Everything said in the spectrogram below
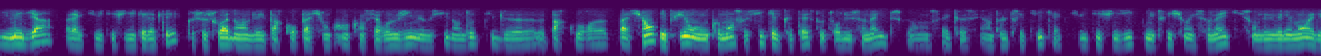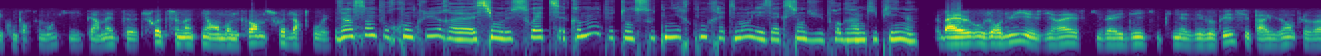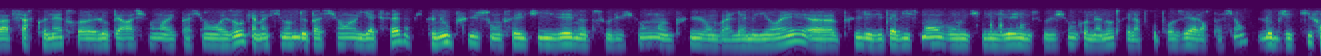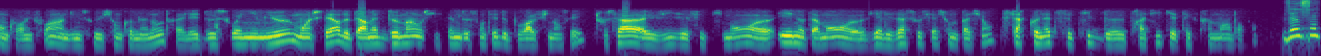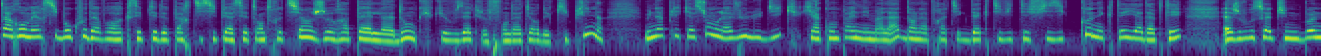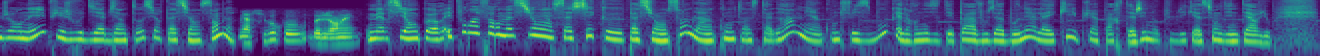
immédiat à l'activité physique adaptée, que ce soit dans les parcours patients en cancérologie, mais aussi dans d'autres types de parcours euh, patients. Et puis on commence aussi quelques tests autour du sommeil, puisqu'on sait que c'est un peu le triptyque activité physique, nutrition et sommeil, qui sont des éléments et des comportements qui permettent euh, soit de se maintenir en bonne forme, soit de la retrouver. Vincent, pour conclure, euh, si on le souhaite, comment peut-on soutenir concrètement les actions du programme Kipling? Bah, Aujourd'hui, je dirais, ce qui va aider Kipling à se développer, c'est par exemple faire connaître l'opération avec patients en réseau, qu'un maximum de patients y accèdent. Puisque nous, plus on fait utiliser notre solution, plus on va l'améliorer, euh, plus les établissements vont utiliser une solution comme la nôtre et la proposer à leurs patients. L'objectif, encore une fois, hein, d'une solution comme la nôtre, elle est de soigner mieux, moins cher, de permettre demain au système de santé de pouvoir le financer. Tout ça vise effectivement, euh, et notamment euh, via les associations de patients, faire connaître ce type de pratique est extrêmement important. Vincent Tarot, merci beaucoup d'avoir accepté de participer à cet entretien. Je rappelle donc que vous êtes le fondateur de Kipling, une application, on l'a vu, ludique qui accompagne les malades dans la pratique d'activités physiques connectées et adaptées. Euh, je vous souhaite une bonne journée, puis je vous dis à bientôt sur Patient Ensemble. Merci beaucoup, bonne journée. Merci encore. Et pour information, sachez que Patient Ensemble a un compte Instagram et un compte Facebook, alors n'hésitez pas à vous abonner, à liker et puis à partager nos publications d'interviews.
